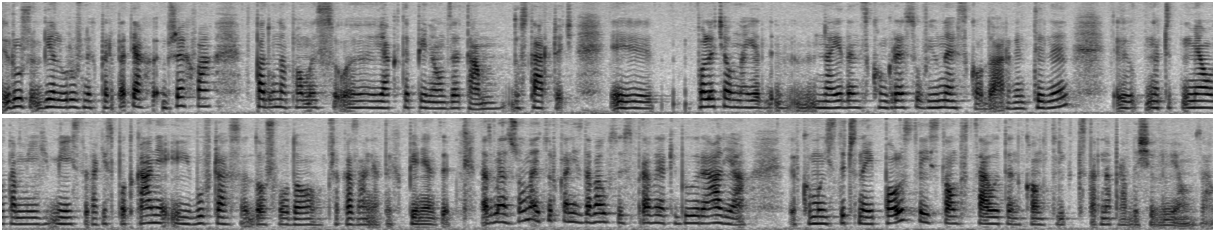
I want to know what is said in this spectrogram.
y, róż, wielu różnych perpetiach Brzechwa wpadł na pomysł, y, jak te pieniądze tam dostarczyć. Poleciał na, jed, na jeden z kongresów UNESCO do Argentyny. Y, Znaczy, miało tam mie- miejsce takie spotkanie i wówczas doszło do przekazania tych pieniędzy. Natomiast żona i córka nie zdawały sobie sprawy, jakie były realia w komunistycznej Polsce i stąd cały ten konflikt tak naprawdę się wywiązał.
